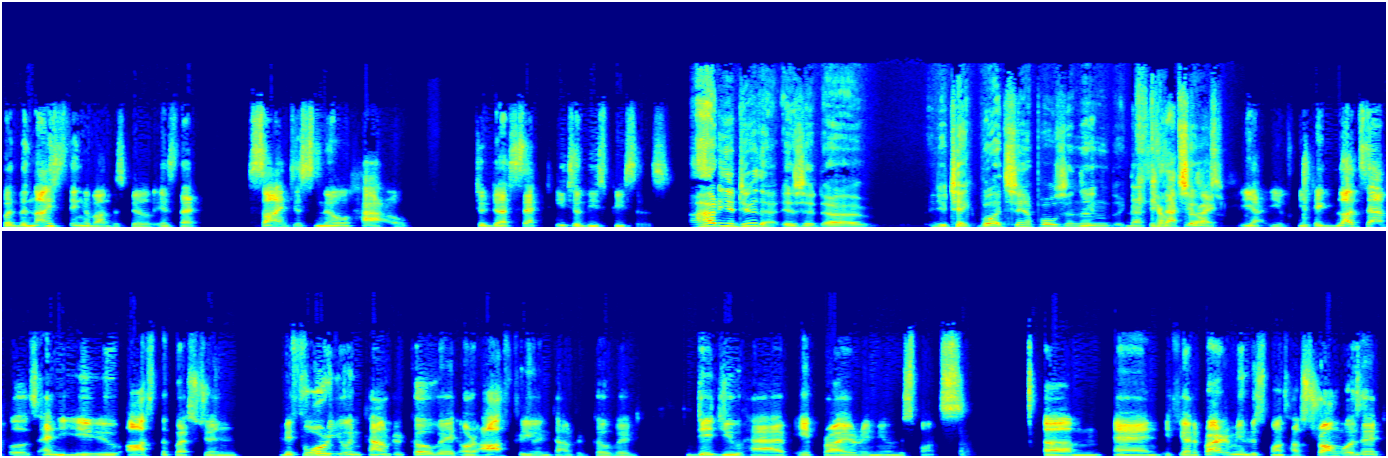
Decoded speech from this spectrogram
But the nice thing about this bill is that scientists know how to dissect each of these pieces. How do you do that? Is it uh, you take blood samples and then you, that's exactly cells? right. Yeah, you, you take blood samples and you ask the question before you encountered COVID or after you encountered COVID, did you have a prior immune response? Um, and if you had a prior immune response, how strong was it?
